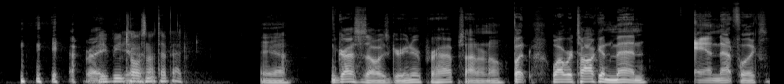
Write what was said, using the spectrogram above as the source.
yeah, right. Maybe being yeah. tall is not that bad. Yeah. The grass is always greener, perhaps. I don't know. But while we're talking men and Netflix,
